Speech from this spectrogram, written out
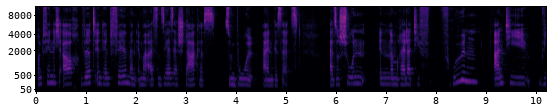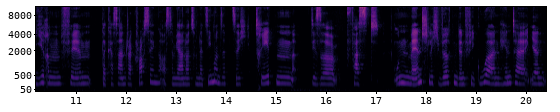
und finde ich auch, wird in den Filmen immer als ein sehr, sehr starkes Symbol eingesetzt. Also schon in einem relativ frühen Antivirenfilm The Cassandra Crossing aus dem Jahr 1977 treten diese fast unmenschlich wirkenden Figuren hinter ihren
